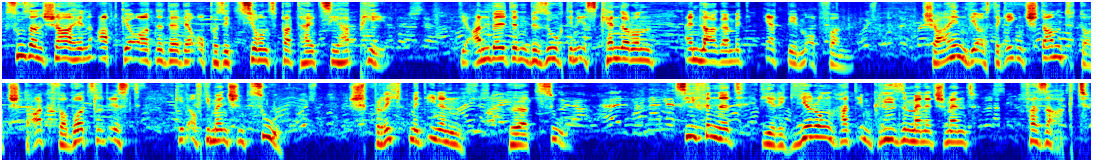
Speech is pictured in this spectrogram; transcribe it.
Susan Shahin, Abgeordnete der Oppositionspartei CHP. Die Anwältin besucht in Iskenderun ein Lager mit Erdbebenopfern. Shahin, die aus der Gegend stammt, dort stark verwurzelt ist, geht auf die Menschen zu, spricht mit ihnen, hört zu. Sie findet, die Regierung hat im Krisenmanagement versagt.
